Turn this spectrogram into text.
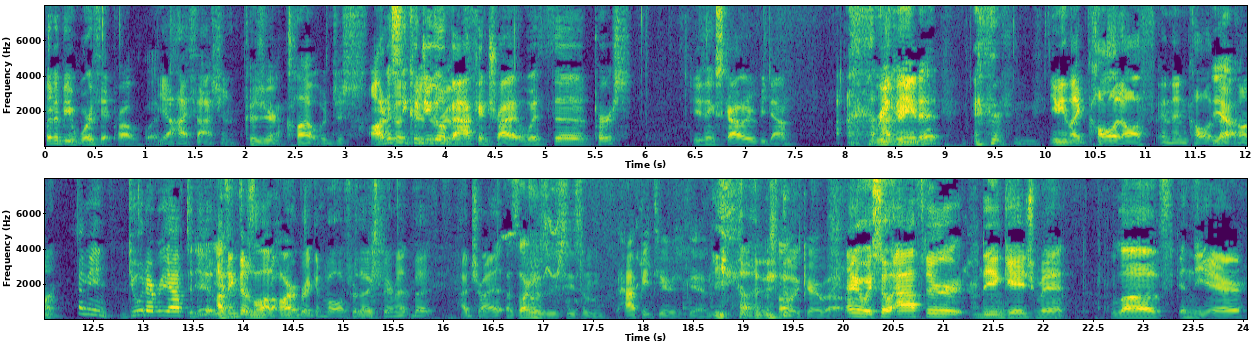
but it'd be worth it probably. Yeah, high fashion. Because your Yeah. clout would just. Honestly, go could through you the go roof. back and try it with the purse? Do you think Skylar would be down? recreate I it? you mean like call it off and then call it Yeah. back on? I mean, do whatever you have to do. I think there's a lot of heartbreak involved for that experiment, but I'd try it. As long as we see some happy tears again. Yeah. That's all we care about. Anyway, so after the engagement, love in the air,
